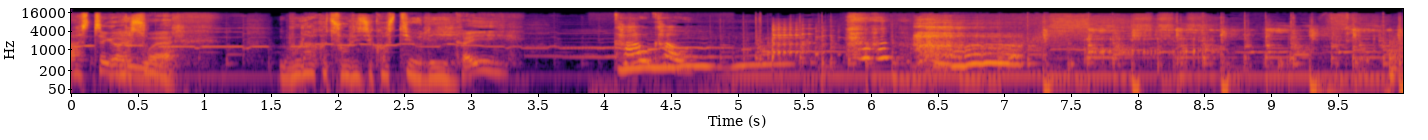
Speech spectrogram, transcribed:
ब्लास्टै गर्नु भयो बुढाको छोरी चाहिँ कस्तो हो लि। खै? खाऊ खाऊ।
